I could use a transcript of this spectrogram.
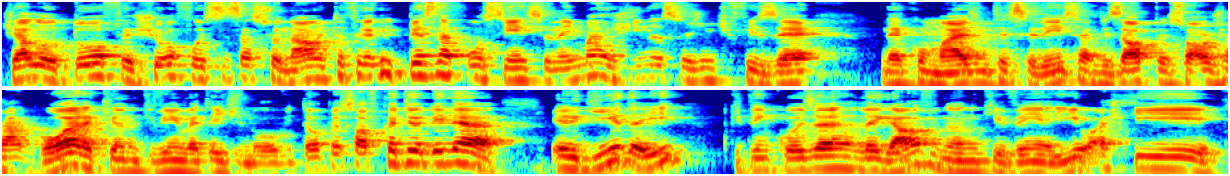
já lotou, fechou, foi sensacional. Então fica aquele peso na consciência, né? Imagina se a gente fizer né, com mais antecedência, avisar o pessoal já agora que ano que vem vai ter de novo. Então o pessoal fica de orelha erguida aí, porque tem coisa legal vindo ano que vem aí. Eu acho que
